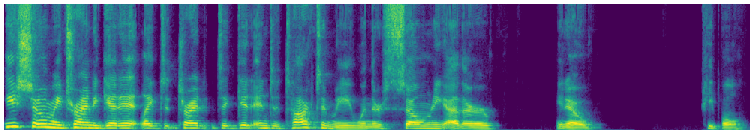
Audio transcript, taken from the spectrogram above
he's showing me trying to get it, like to try to get in to talk to me when there's so many other, you know, people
